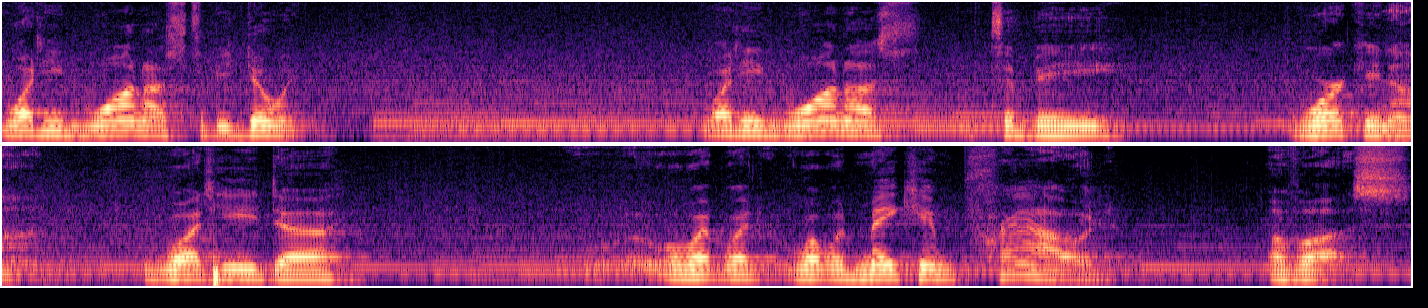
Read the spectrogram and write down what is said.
what he'd want us to be doing, what he'd want us to be working on, what he'd uh, what, what, what would make him proud of us,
